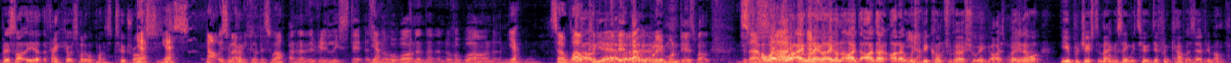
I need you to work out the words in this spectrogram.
But it's like the, uh, the Frankie Goes Hollywood ones, two tracks. yes yes that was You know? very good as well And then they released it as Yeah. another one, and then another one. And, yeah so welcome yeah, They did that with Blue Monday as well. Just So, Oh, wait, wait, wait, hang on, hang on, hang on. I, I don't, I don't wish to be controversial here, guys, but you know what? You produced a magazine with two different covers every month.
